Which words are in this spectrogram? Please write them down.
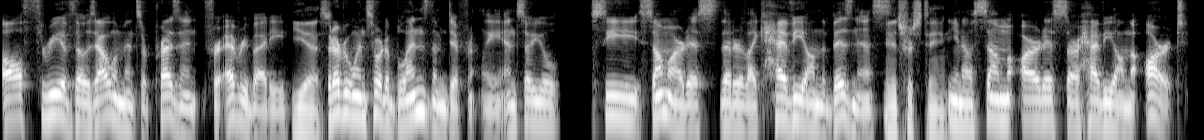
all three of those elements are present for everybody, Yes. but everyone sort of blends them differently. And so you'll see some artists that are like heavy on the business. Interesting. You know, some artists are heavy on the art,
